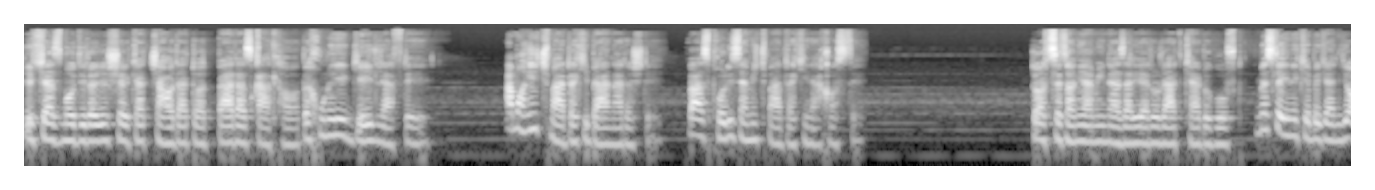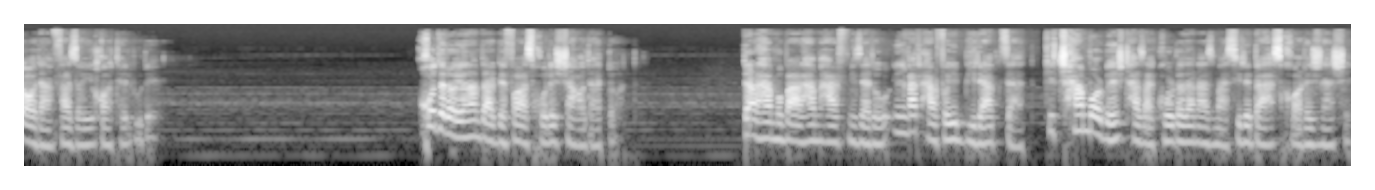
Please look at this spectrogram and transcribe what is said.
یکی از مدیرای شرکت شهادت داد بعد از قتلها به خونه گیل رفته اما هیچ مدرکی بر نداشته و از پلیس هم هیچ مدرکی نخواسته. دادستانی هم این نظریه رو رد کرد و گفت مثل اینه که بگن یه آدم فضایی قاتل بوده. خود رایان هم در دفاع از خودش شهادت داد. در هم و بر هم حرف می‌زد و اینقدر حرفای بی ربط زد که چند بار بهش تذکر دادن از مسیر بحث خارج نشه.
